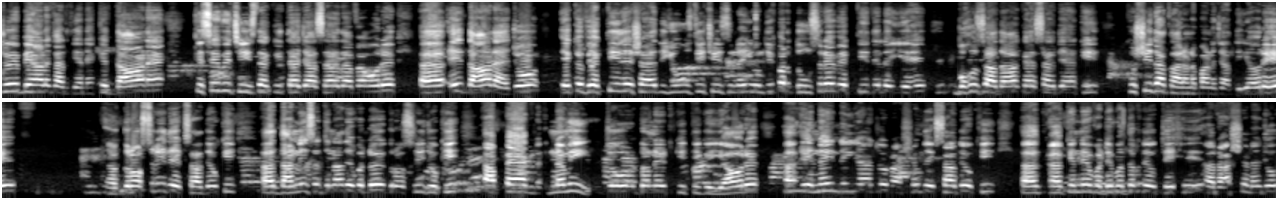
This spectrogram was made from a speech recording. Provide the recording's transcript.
ਜੋ ਇਹ ਬਿਆਨ ਕਰਦੀਆਂ ਨੇ ਕਿ ਦਾਨ ਹੈ, ਕਿਸੇ ਵੀ ਚੀਜ਼ ਦਾ ਕੀਤਾ ਜਾ ਸਕਦਾ ਵਾ ਔਰ ਇਹ ਦਾਨ ਹੈ ਜੋ ਇੱਕ ਵਿਅਕਤੀ ਦੇ ਸ਼ਾਇਦ ਯੂਜ਼ ਦੀ ਚੀਜ਼ ਨਹੀਂ ਹੁੰਦੀ, ਪਰ ਦੂਸਰੇ ਵਿਅਕਤੀ ਦੇ ਲਈ ਇਹ ਬਹੁਤ ਜ਼ਿਆਦਾ ਕਹਿ ਸਕਦੇ ਹਾਂ ਕਿ ਖੁਸ਼ੀ ਦਾ ਕਾਰਨ ਬਣ ਜਾਂਦੀ ਹੈ। ਔਰ ਇਹ ਗਰੋਸਰੀ ਦੇਖ ਸਕਦੇ ਹੋ ਕਿ ਦਾਨੀ ਸੱਜਣਾ ਦੇ ਵੱਲੋਂ ਇਹ ਗਰੋਸਰੀ ਜੋ ਕਿ ਪੈਕਡ ਨਵੀਂ ਜੋ ਡੋਨੇਟ ਕੀਤੀ ਗਈ ਹੈ ਔਰ ਇੰਨਾ ਹੀ ਨਹੀਂ ਹੈ ਜੋ ਰਾਸ਼ਨ ਦੇਖ ਸਕਦੇ ਹੋ ਕਿ ਕਿੰਨੇ ਵੱਡੇ ਪੱਧਰ ਦੇ ਉੱਤੇ ਇਹ ਰਾਸ਼ਨ ਹੈ ਜੋ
